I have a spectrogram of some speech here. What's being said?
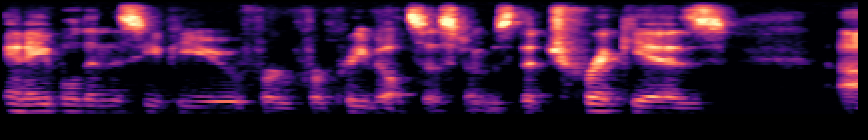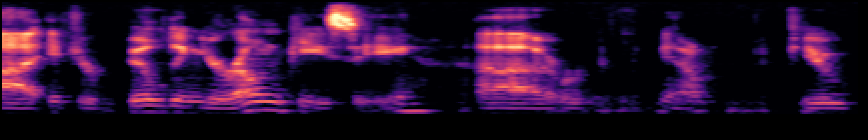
enabled in the CPU for for pre-built systems. The trick is. Uh, if you're building your own PC, uh, or you know, if you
